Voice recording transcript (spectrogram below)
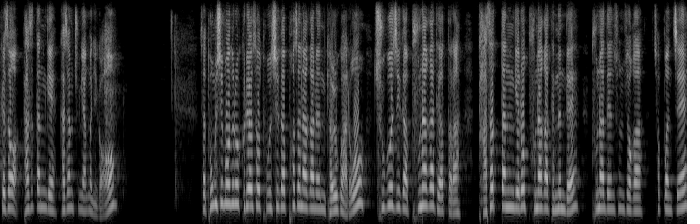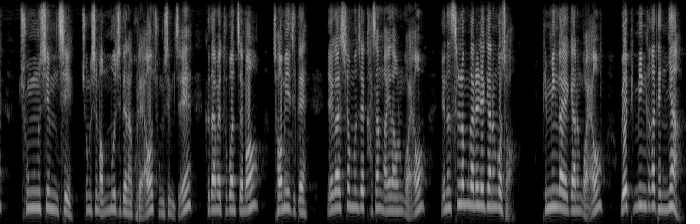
그래서 다섯 단계 가장 중요한 건 이거. 자, 동심원으로 그려서 도시가 퍼져나가는 결과로 주거지가 분화가 되었더라. 다섯 단계로 분화가 됐는데 분화된 순서가 첫 번째 중심지, 중심 업무지대라고 그래요. 중심지. 그 다음에 두 번째 뭐? 점이지대. 얘가 시험 문제에 가장 많이 나오는 거예요. 얘는 슬럼가를 얘기하는 거죠. 빈민가 얘기하는 거예요. 왜 빈민가가 됐냐?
